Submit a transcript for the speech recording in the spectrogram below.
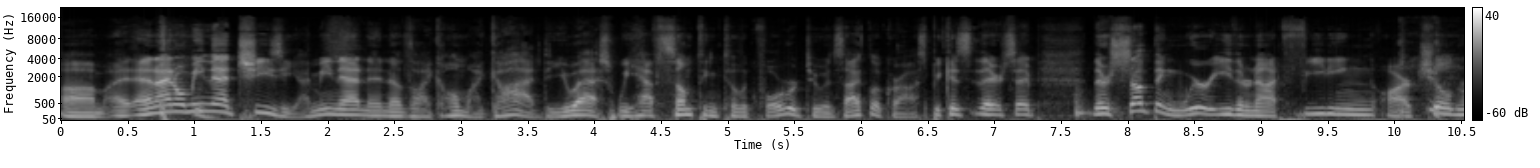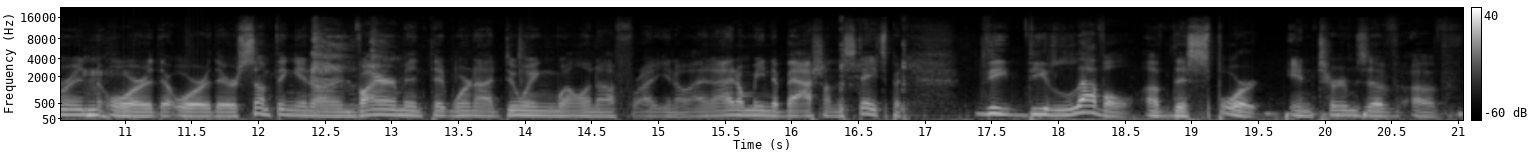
Um, I, and I don't mean that cheesy. I mean that in of like, oh my God, the U.S. We have something to look forward to in cyclocross because there's a, there's something we're either not feeding our children or the, or there's something in our environment that we're not doing well enough, right? You know, and I don't mean to bash on the states, but the the level of this sport in terms of of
